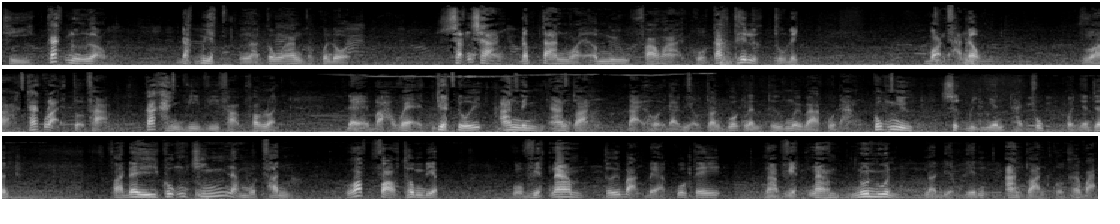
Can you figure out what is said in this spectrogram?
thì các lực lượng đặc biệt là công an và quân đội sẵn sàng đập tan mọi âm mưu phá hoại của các thế lực thù địch, bọn phản động và các loại tội phạm, các hành vi vi phạm pháp luật để bảo vệ tuyệt đối an ninh an toàn Đại hội đại biểu toàn quốc lần thứ 13 của Đảng cũng như sự bình yên hạnh phúc của nhân dân. Và đây cũng chính là một phần góp vào thông điệp của Việt Nam tới bạn bè quốc tế là Việt Nam luôn luôn là điểm đến an toàn của các bạn.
